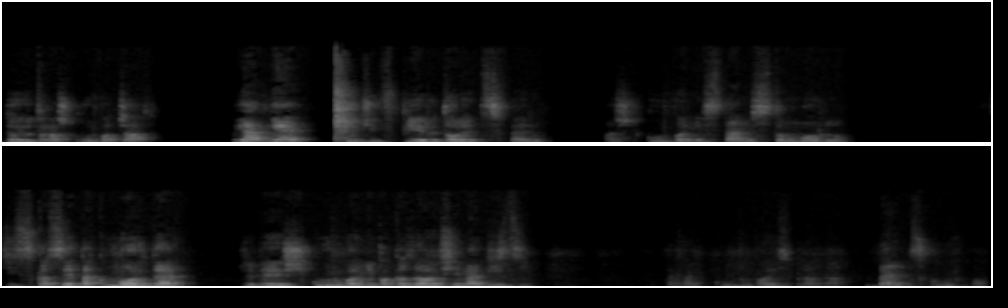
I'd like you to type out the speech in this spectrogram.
Do jutra masz kurwa czas. Bo jak nie, to ci wpierdolę cfelu. Aż kurwa nie wstaniesz z tą mordą. Ci skasuję tak mordę, żebyś kurwa nie pokazała się na wizji. Taka kurwa jest prawda. Bęc kurwo.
